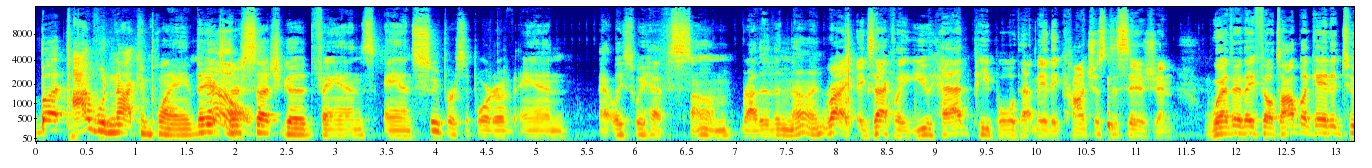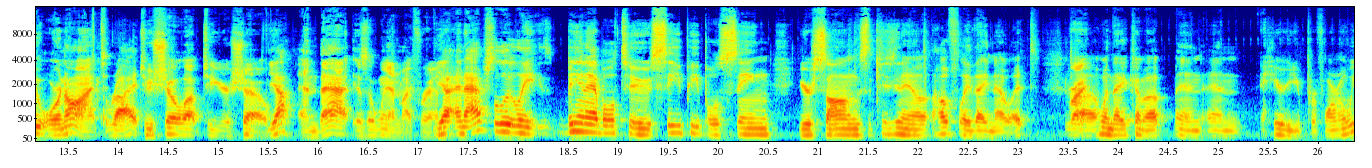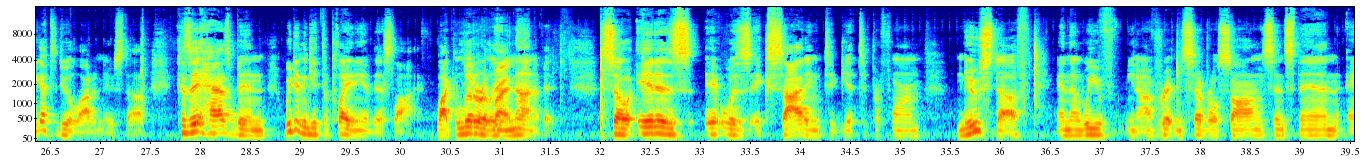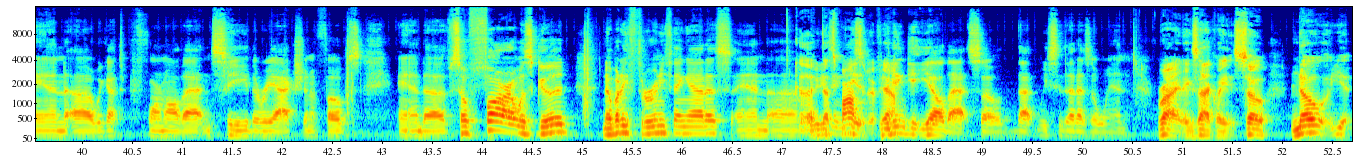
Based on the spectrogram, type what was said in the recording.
But I would not complain. They're, No. they're such good fans and super supportive, and at least we have some rather than none. Right, exactly. You had people that made a conscious decision, whether they felt obligated to or not, Right. to show up to your show. Yeah. And that is a win, my friend. Yeah, and absolutely being able to see people sing your songs because you know hopefully they know it Right. uh, when they come up and and hear you perform. And we got to do a lot of new stuff because it has been we didn't get to play any of this live, like literally Right. none of it. So it is it was exciting to get to perform new stuff and then we've you know i've written several songs since then and uh, we got to perform all that and see the reaction of folks and uh, so far it was good nobody threw anything at us and uh, Good, that's positive, get, yeah. we didn't get yelled at so that we see that as a win Right, exactly. So, no, you,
